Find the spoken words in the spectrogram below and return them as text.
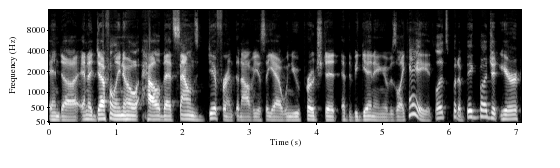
And uh and I definitely know how that sounds different than obviously yeah, when you approached it at the beginning it was like, "Hey, let's put a big budget here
